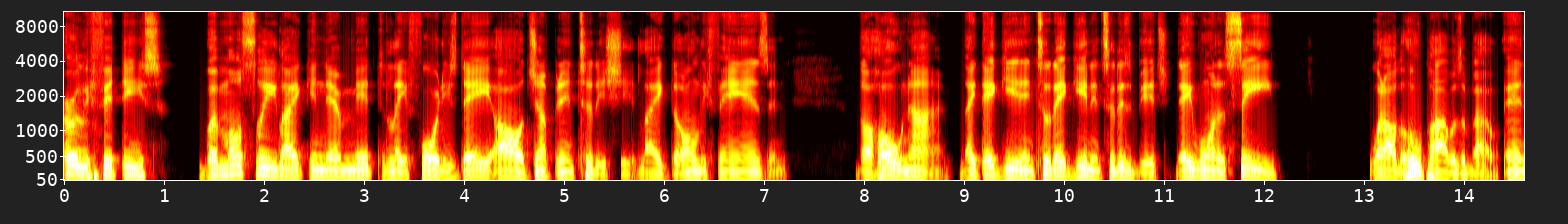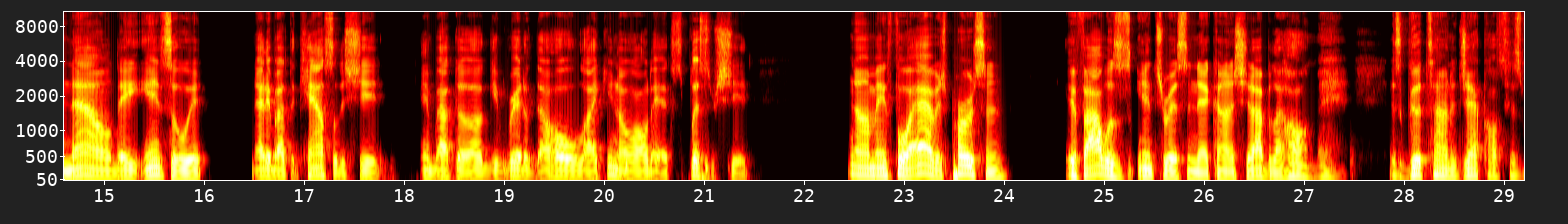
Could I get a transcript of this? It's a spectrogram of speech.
early 50s but mostly like in their mid to late 40s they all jumping into this shit like the OnlyFans and the whole nine like they get into they get into this bitch they want to see what all the hoopla was about. And now they into it. Now they about to cancel the shit and about to uh, get rid of the whole like you know all that explicit shit. You know what I mean? For an average person, if I was interested in that kind of shit, I'd be like, oh man, it's a good time to jack off this.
